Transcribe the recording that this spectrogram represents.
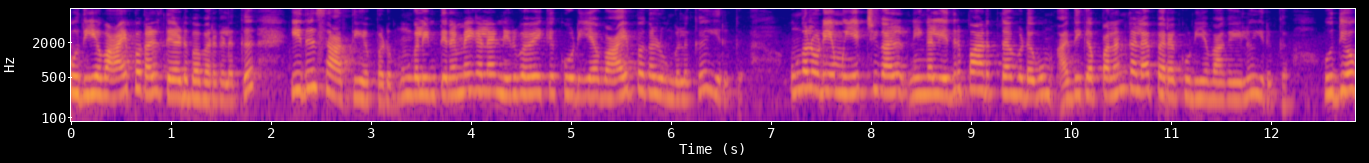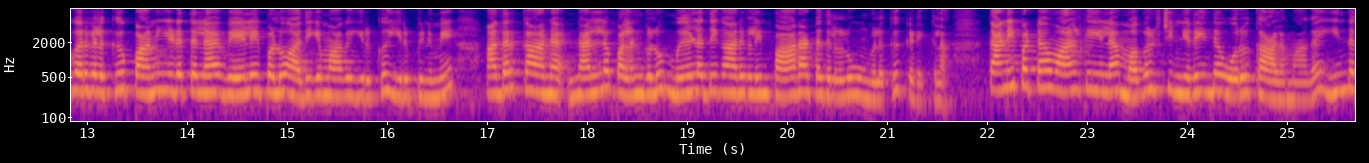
புதிய வாய்ப்புகள் தேடுபவர்களுக்கு இது சாத்தியப்படும். உங்களின் திறமைகளை நிர்வகிக்கக்கூடிய வாய்ப்புகள் உங்களுக்கு இருக்குது உங்களுடைய முயற்சிகள் நீங்கள் எதிர்பார்த்த விடவும் அதிக பலன்களை பெறக்கூடிய வகையிலும் இருக்குது உத்தியோகர்களுக்கு பணியிடத்தில் வேலைப்பளு அதிகமாக இருக்கு. இருப்பினுமே அதற்கான நல்ல பலன்களும் மேலதிகாரிகளின் பாராட்டுதல்களும் உங்களுக்கு கிடைக்கலாம். தனிப்பட்ட வாழ்க்கையில் மகிழ்ச்சி நிறைந்த ஒரு காலமாக இந்த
